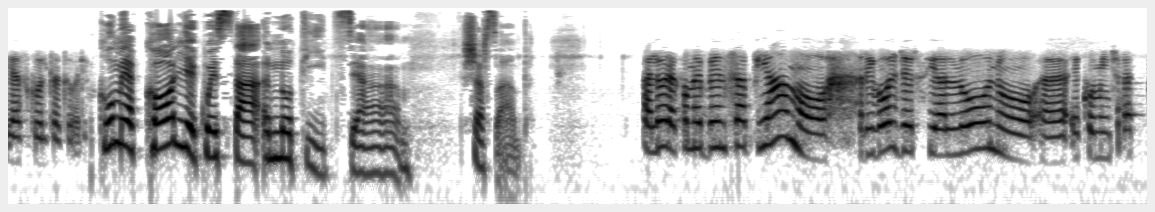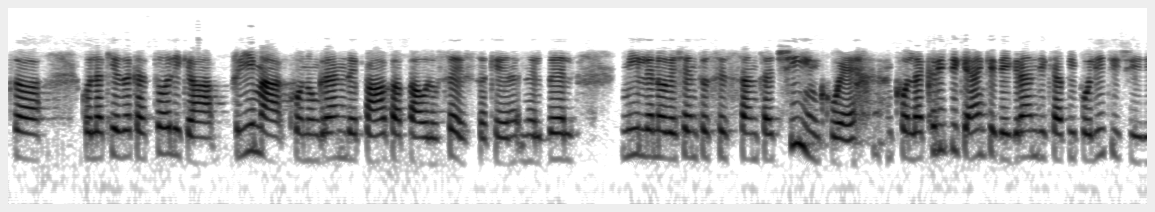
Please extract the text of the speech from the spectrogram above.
gli ascoltatori. Come accoglie questa notizia, Sharzad? Allora, come ben sappiamo, rivolgersi all'ONU eh, è cominciata con la Chiesa Cattolica prima con un grande Papa Paolo VI che nel bel 1965, con la critica anche dei grandi capi politici,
